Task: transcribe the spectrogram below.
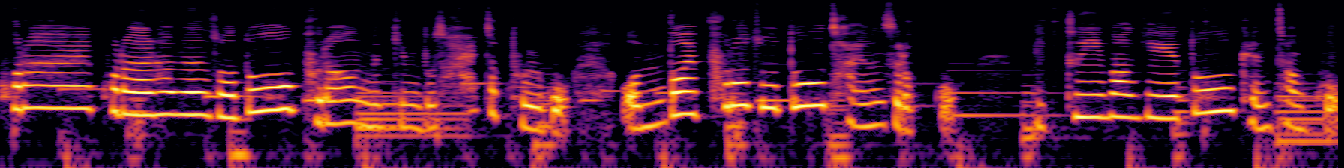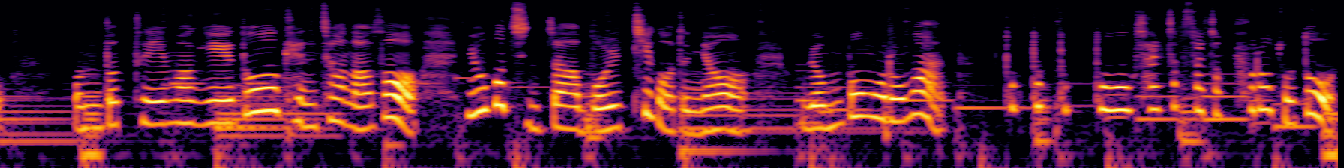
coral coral 하면서도 브라운 느낌도 살짝 돌고 under에 풀어줘도 자연스럽고 밑트임하기에도 괜찮고 under 트임하기에도 괜찮아서 이거 진짜 multi거든요. 면봉으로만 톡톡톡톡 살짝살짝 풀어줘도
